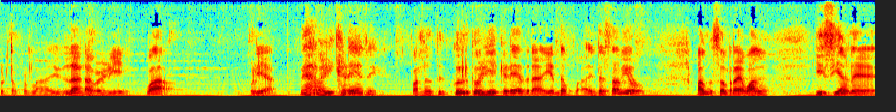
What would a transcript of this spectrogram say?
சுட்டப்படலாம். இதுதான்டா வழி. வா. முடியா வேற வழி கிடையாது. பரலோகத்துக்கு குறுக்கு வழியே கிடையாதுடா. எந்த எந்த சமயம் அவங்க சொல்ற வாங்க ஈஸியான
